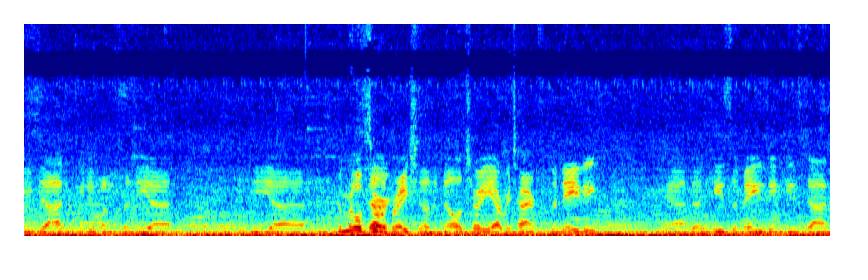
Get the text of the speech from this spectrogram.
you've done. We did one for the uh, the, uh, military celebration of the military. Yeah, retiring from the Navy, and uh, he's amazing. He's done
